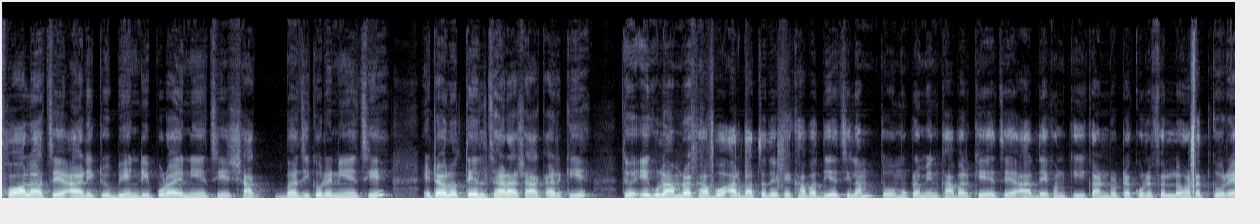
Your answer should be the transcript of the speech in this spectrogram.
ফল আছে আর একটু ভেন্ডি পোড়ায় নিয়েছি, শাক ভাজি করে নিয়েছি। এটা হলো তেল ছাড়া শাক আর কি। তো এগুলো আমরা খাব। আর বাচ্চাদেরকে খাবার দিয়েছিলাম। তো মুকরামিন খাবার খেয়েছে। আর দেখুন কি কাণ্ডটা করে ফেলল হঠাৎ করে।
